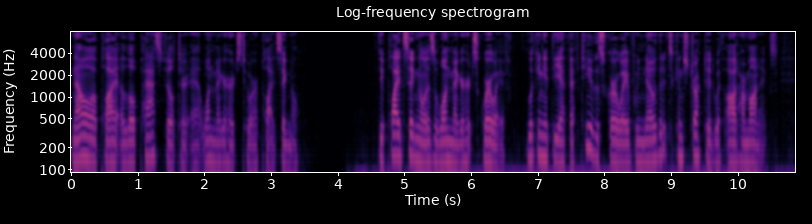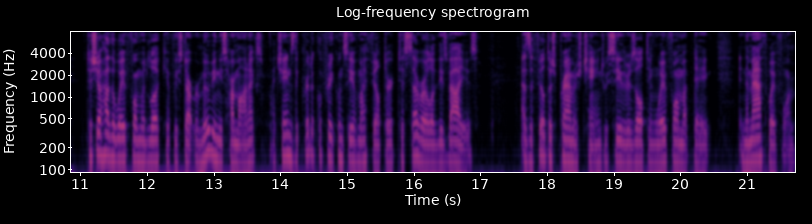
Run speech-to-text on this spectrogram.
Now I'll apply a low pass filter at 1 MHz to our applied signal. The applied signal is a 1 MHz square wave. Looking at the FFT of the square wave, we know that it's constructed with odd harmonics. To show how the waveform would look if we start removing these harmonics, I change the critical frequency of my filter to several of these values. As the filter's parameters change, we see the resulting waveform update in the math waveform.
